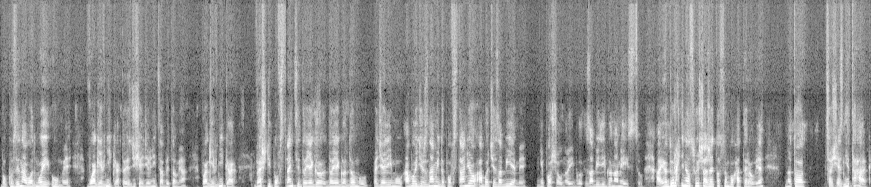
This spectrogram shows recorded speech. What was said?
bo kuzyna od mojej umy w Łagiewnikach, to jest dzisiaj dzielnica Bytomia, w Łagiewnikach weszli powstańcy do jego, do jego domu, powiedzieli mu, albo idziesz z nami do powstania, albo cię zabijemy. Nie poszł, no i zabili go na miejscu. A Jodurkin usłyszał, że to są bohaterowie, no to coś jest nie tak.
